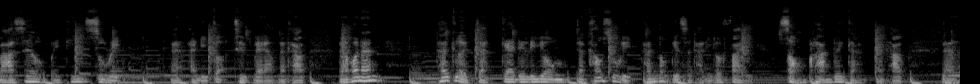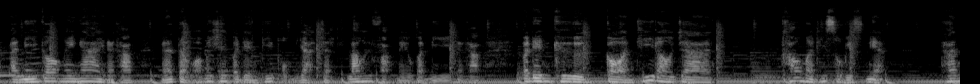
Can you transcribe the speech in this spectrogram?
บาเซลไปที่ซูริกนะอันนี้ก็ถึงแล้วนะครับนะเพราะนั้นถ้าเกิดจากแกเดลิยงจะเข้าซูริกท่านต้องเปลี่ยนสถานีรถไฟ 2 ครั้งด้วยกันนะครับนะอันนี้ก็ง่ายๆนะครับนะแต่ว่าไม่ใช่ประเด็นที่ผมอยากจะเล่าให้ฟังในวันนี้นะครับ ประเด็นคือก่อนที่เราจะเข้ามาที่สวิสเนี่ยท่าน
